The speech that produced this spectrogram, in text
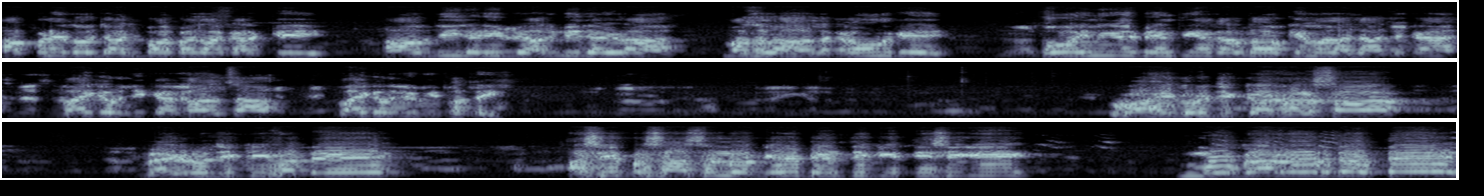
ਆਪਣੇ ਤੋਂ ਜਜ਼ਬਾ ਪੈਦਾ ਕਰਕੇ ਆਪਦੀ ਜਿਹੜੀ ਬੇਅਦਬੀ ਦਾ ਜਿਹੜਾ ਮਸਲਾ ਹੱਲ ਕਰਾਉਣਗੇ। ਤੋਂ ਇੰਨੀਆਂ ਬੇਨਤੀਆਂ ਕਰਦਾ, ਔਖੇ ਮਾਲਾ ਜਾ ਚੁੱਕਾ ਹੈ। ਵਾਹਿਗੁਰੂ ਜੀ ਕਾ ਖਾਲਸਾ, ਵਾਹਿਗੁਰੂ ਜੀ ਕੀ ਫਤਿਹ। ਵਾਹਿਗੁਰੂ ਜੀ ਕਾ ਖਾਲਸਾ, ਵਾਹਿਗੁਰੂ ਜੀ ਕੀ ਫਤਿਹ। ਅਸੀਂ ਪ੍ਰਸ਼ਾਸਨ ਨੂੰ ਅੱਗੇ ਵੀ ਬੇਨਤੀ ਕੀਤੀ ਸੀਗੀ, ਮੋਗਾ ਰੋਡ ਦੇ ਉੱਤੇ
